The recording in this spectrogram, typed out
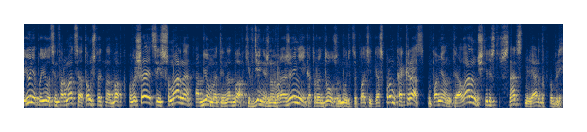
июня появилась информация о том, что эта надбавка повышается, и суммарно объем этой надбавки в денежном выражении, который должен будет заплатить «Газпром», как раз упомянутый Аланом 416 миллиардов рублей.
